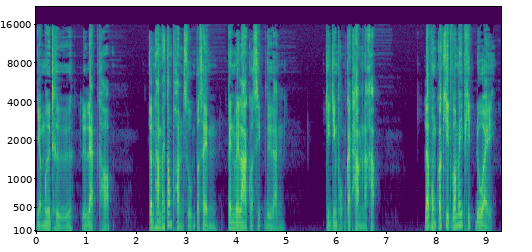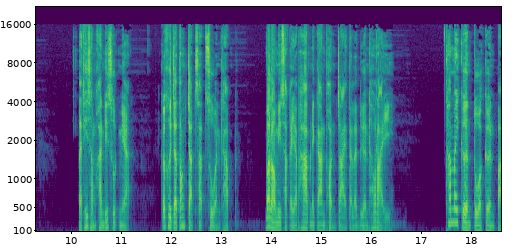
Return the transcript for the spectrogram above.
อย่างมือถือหรือแล็ปท็อปจนทำให้ต้องผ่อน 0%เป็นเวลากว่า 10 เดือน จริงๆ ผมก็ทำนะครับ แล้วผมก็คิดว่าไม่ผิดด้วย แต่ที่สำคัญที่สุดเนี่ย ก็คือจะต้องจัดสัดส่วนครับ ว่าเรามีศักยภาพในการผ่อนจ่ายแต่ละเดือนเท่าไหร่ ถ้าไม่เกินตัวเกินไป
